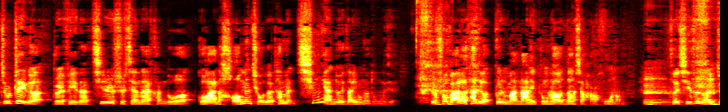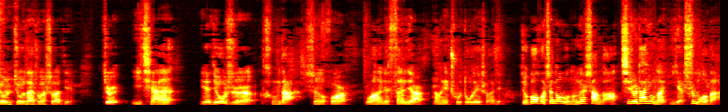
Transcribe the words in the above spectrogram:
就这个 Dryfit 其实是现在很多国外的豪门球队他们青年队在用的东西，就说白了，他就不是嘛拿你中超当小孩糊弄。嗯，所以其次呢，就就是在说设计，就是以前也就是恒大、申花、国安这三家能给你出独立设计，就包括山东鲁能跟上港，其实他用的也是模板。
